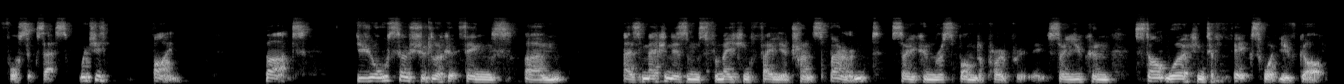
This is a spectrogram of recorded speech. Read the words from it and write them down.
for success, which is fine, but you also should look at things um, as mechanisms for making failure transparent so you can respond appropriately so you can start working to fix what you've got.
